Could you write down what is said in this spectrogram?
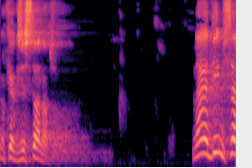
nuk ekziston, apëtë. Na e dim se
